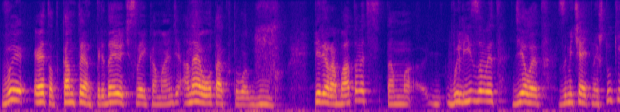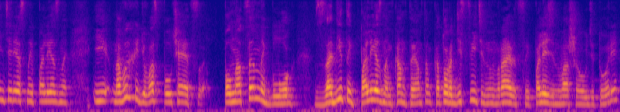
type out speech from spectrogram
Вы этот контент передаете своей команде, она его вот так вот перерабатывает, там вылизывает, делает замечательные штуки интересные, полезные. И на выходе у вас получается полноценный блог, забитый полезным контентом, который действительно нравится и полезен вашей аудитории.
